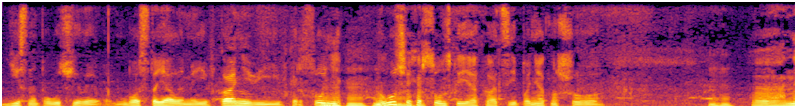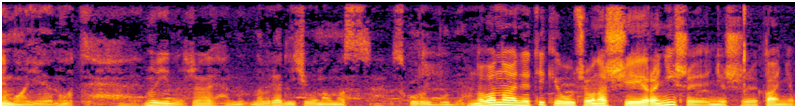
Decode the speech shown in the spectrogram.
дійсно отримали, бо стояли ми і в Каніві, і в Херсоні. Ну, лучше херсонської акації, понятно, що е, немає. Ну, от. ну і вже навряд ли чи вона у нас скоро й буде. Ну вона не тільки лучше, вона ж ще й раніше, ніж канів.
